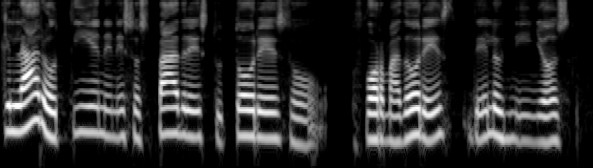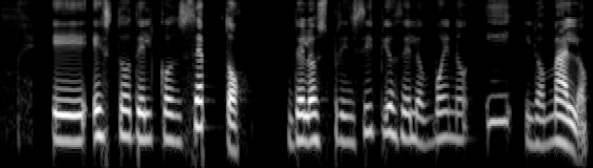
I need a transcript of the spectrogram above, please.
claro tienen esos padres, tutores o formadores de los niños eh, esto del concepto de los principios de lo bueno y lo malo.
